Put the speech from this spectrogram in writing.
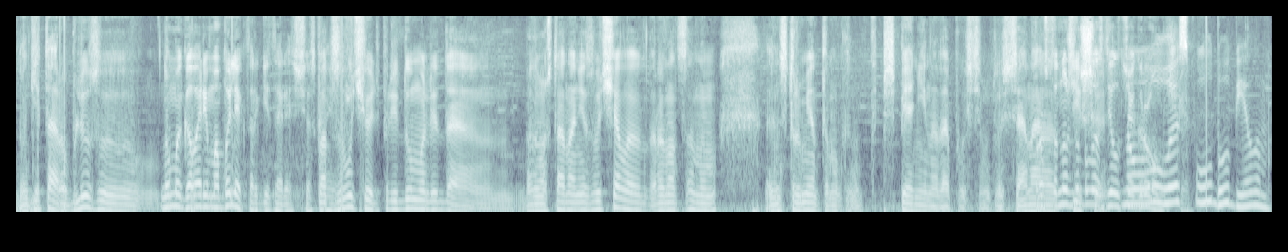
Но гитару, блюзу Ну, мы говорим об электрогитаре сейчас, конечно. подзвучивать придумали, да. Потому что она не звучала равноценным инструментом с пианино, допустим. То есть она Просто нужно тише. было сделать ее Ну, громче. Лес Пул был белым.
